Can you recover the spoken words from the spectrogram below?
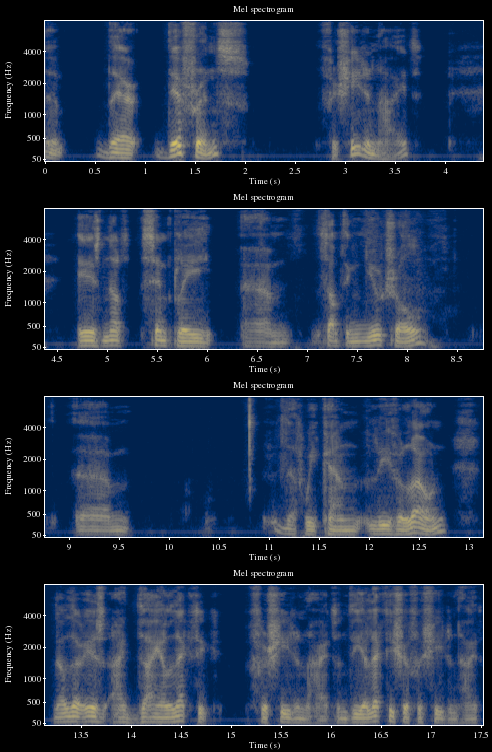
uh, their difference, Verschiedenheit, is not simply um, something neutral um, that we can leave alone. No, there is a dialectic Verschiedenheit, een dialectische Verschiedenheit.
